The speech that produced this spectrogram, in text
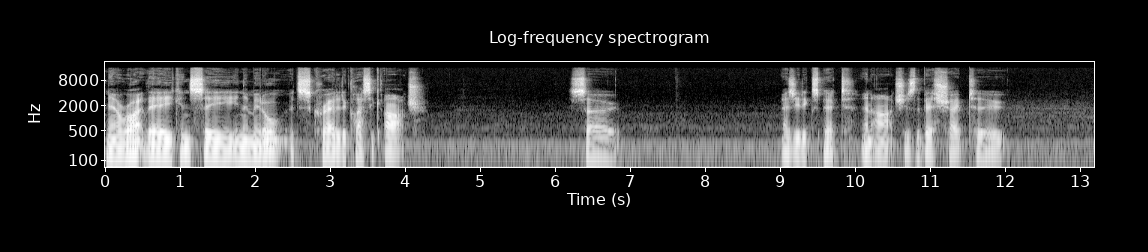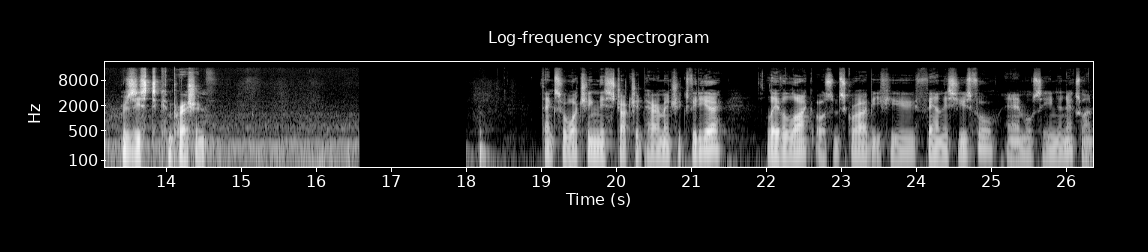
Now right there you can see in the middle it's created a classic arch. So as you'd expect an arch is the best shape to resist compression. Thanks for watching this structured parametrics video. Leave a like or subscribe if you found this useful and we'll see you in the next one.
